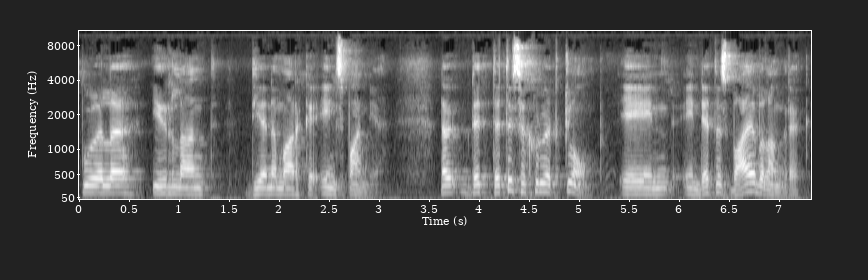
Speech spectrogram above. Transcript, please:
Pole, Ierland, Denemarke en Spanje. Nou dit dit is 'n groot klomp en en dit is baie belangrik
